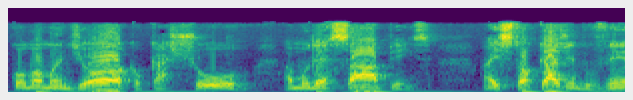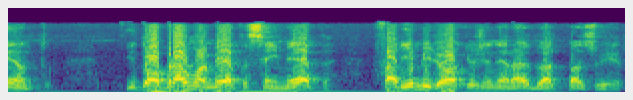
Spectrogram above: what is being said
como a mandioca, o cachorro, a mulher sapiens, a estocagem do vento, e dobrar uma meta sem meta, faria melhor que o general Eduardo Pazuello.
